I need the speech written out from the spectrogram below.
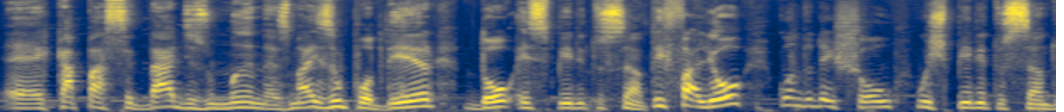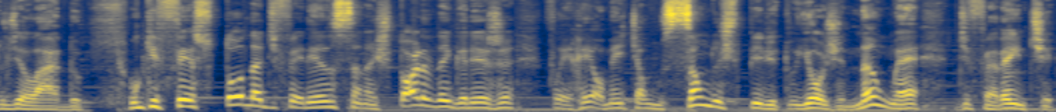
é, capacidades humanas, mas o poder do Espírito Santo. E falhou quando deixou o Espírito Santo de lado. O que fez toda a diferença na história da igreja foi realmente a unção do Espírito e hoje não é diferente.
